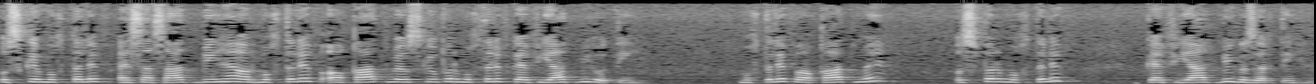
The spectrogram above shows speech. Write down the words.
اس کے مختلف احساسات بھی ہیں اور مختلف اوقات میں اس کے اوپر مختلف کیفیات بھی ہوتی ہیں۔ مختلف اوقات میں اس پر مختلف کیفیات بھی گزرتی ہیں۔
